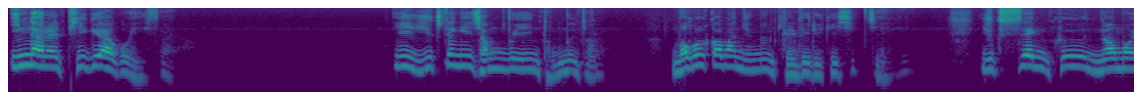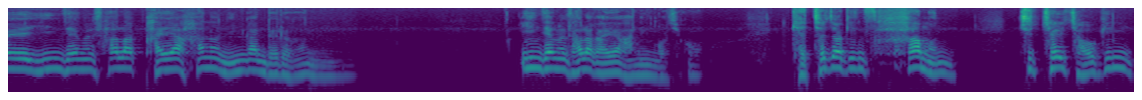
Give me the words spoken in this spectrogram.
인간을 비교하고 있어요. 이 육생이 전부인 동물들. 먹을 것만 주면 길들이기 쉽지. 육생 그 너머의 인생을 살아가야 하는 인간들은 인생을 살아가야 하는 것이고, 개체적인 삶은 주체적인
